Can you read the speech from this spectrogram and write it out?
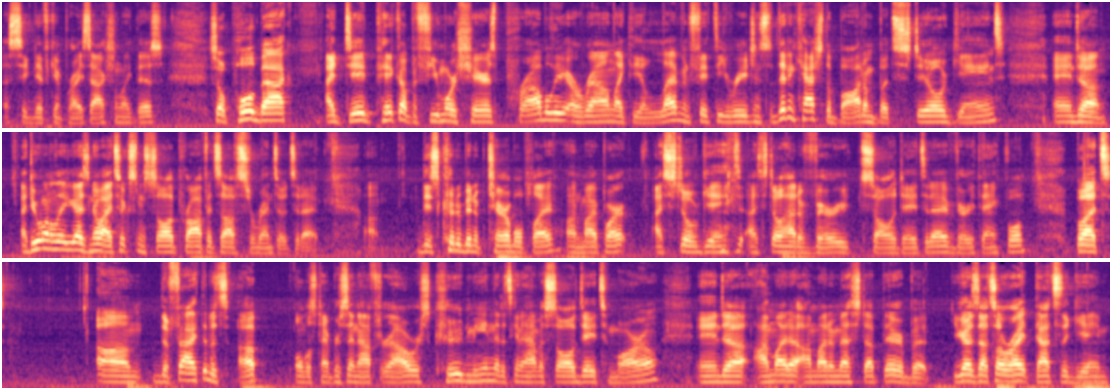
a significant price action like this. So pulled back. I did pick up a few more shares, probably around like the 1150 region. So didn't catch the bottom, but still gained. And um, I do want to let you guys know I took some solid profits off Sorrento today. Um, this could have been a terrible play on my part. I still gained. I still had a very solid day today. Very thankful. But um, the fact that it's up almost 10% after hours could mean that it's going to have a solid day tomorrow. And uh, I might I might have messed up there, but you guys, that's all right. That's the game.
